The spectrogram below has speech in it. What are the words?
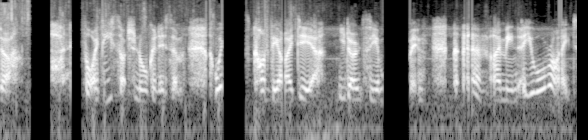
after. Oh, I thought I'd see such an organism. Which is kind of the idea. You don't see him coming. I mean, are you all right?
